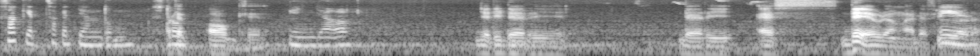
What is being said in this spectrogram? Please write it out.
sakit sakit jantung stroke Oke. ginjal Jadi dari dari SD ya udah nggak ada figur. Iya.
